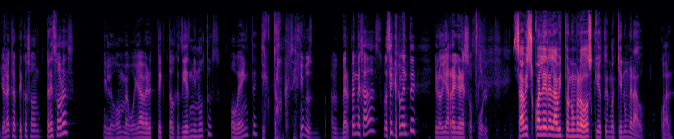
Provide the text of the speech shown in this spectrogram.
Yo la que aplico son tres horas y luego me voy a ver TikTok 10 minutos o 20. TikTok. Sí, pues ver pendejadas, básicamente. Y luego ya regreso full. ¿Sabes cuál era el hábito número dos que yo tengo aquí enumerado? ¿Cuál?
